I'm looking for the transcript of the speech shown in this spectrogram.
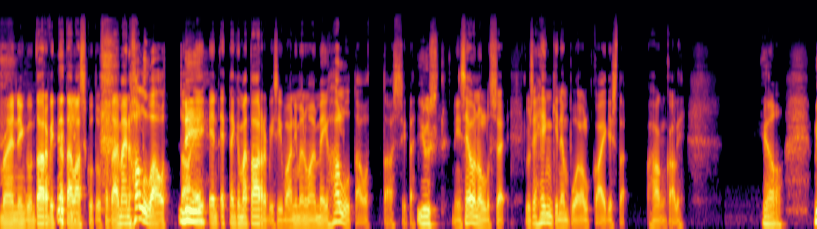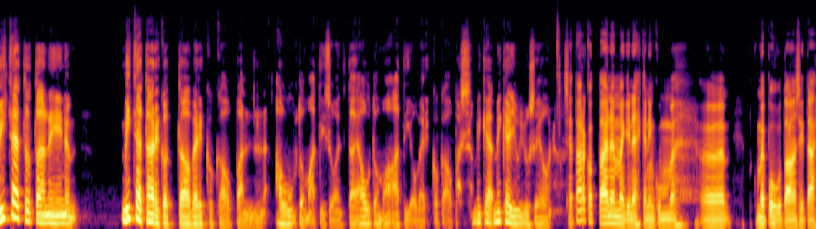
mä en niin kuin tarvitse tätä laskutusta tai mä en halua ottaa, niin. ei, en, ettenkö mä tarvisi, vaan nimenomaan me ei haluta ottaa sitä. Just. Niin se on ollut se, kyllä se henkinen puoli ollut kaikista hankali. Joo. Mitä tota niin, mitä tarkoittaa verkkokaupan automatisointi tai automaatio verkkokaupassa? Mikä, mikä juju se on? Se tarkoittaa enemmänkin ehkä, niin kuin me, öö, kun me puhutaan sitä,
